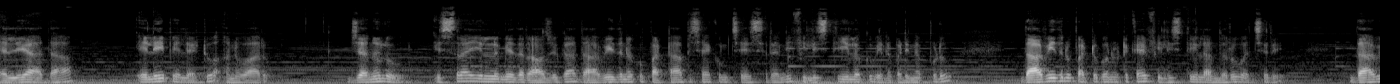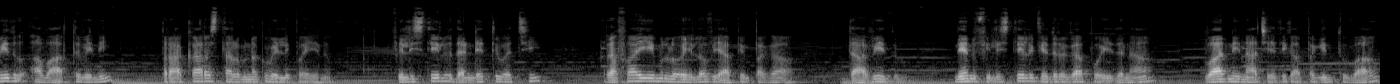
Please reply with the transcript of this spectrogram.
ఎలియాదా ఎలీపెలెటు అనువారు. జనులు ఇస్రాయిల్ల మీద రాజుగా దావీదునకు పట్టాభిషేకం చేసిరని ఫిలిస్తీయులకు వినబడినప్పుడు దావీదును పట్టుకొనుటకై ఫిలిస్తీన్లందరూ వచ్చిరి. దావీదు ఆ వార్త విని ప్రాకార స్థలమునకు వెళ్ళిపోయాను. ఫిలిస్తీన్లు దండెత్తి వచ్చి రఫాయిము లోయలో వ్యాపింపగా దావీదు నేను ఫిలిస్తీన్లకు ఎదురుగా పోయేదనా? వారిని నా చేతికి అప్పగింతువా?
